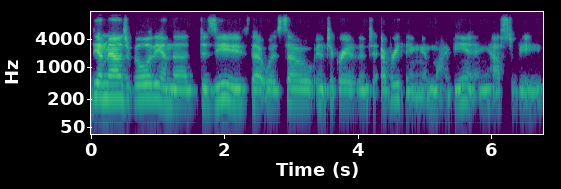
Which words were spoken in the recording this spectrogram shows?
the unmanageability and the disease that was so integrated into everything in my being has to be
